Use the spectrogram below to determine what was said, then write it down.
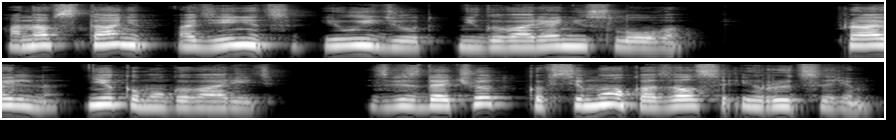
она встанет, оденется и уйдет, не говоря ни слова. Правильно, некому говорить. Звездочет ко всему оказался и рыцарем.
